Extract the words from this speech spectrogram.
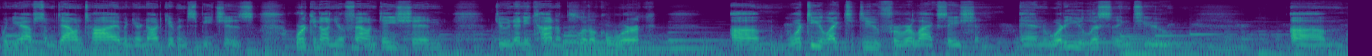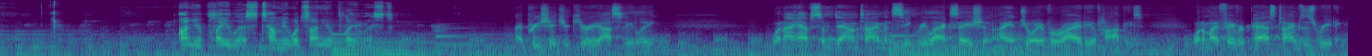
when you have some downtime and you're not giving speeches, working on your foundation, doing any kind of political work? Um, what do you like to do for relaxation, and what are you listening to um, on your playlist? Tell me what's on your playlist. I appreciate your curiosity, Lee. When I have some downtime and seek relaxation, I enjoy a variety of hobbies. One of my favorite pastimes is reading.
